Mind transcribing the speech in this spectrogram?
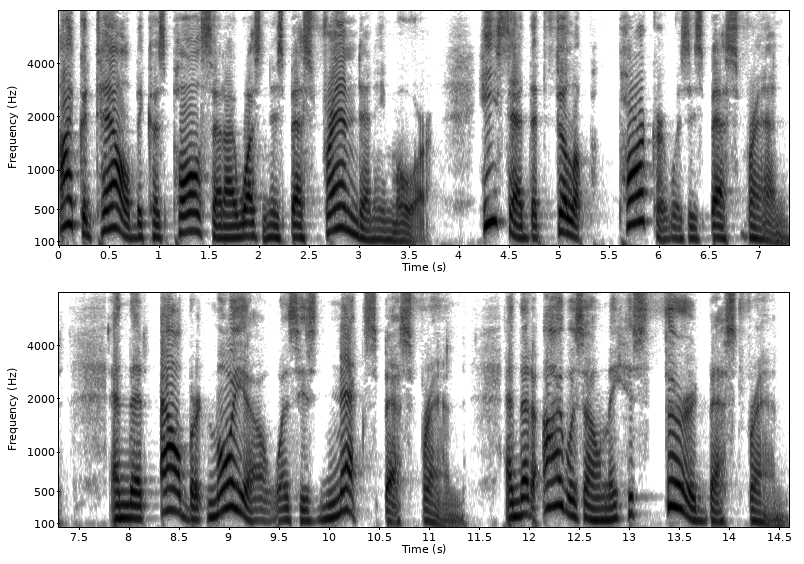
I could tell because Paul said I wasn't his best friend anymore. He said that Philip Parker was his best friend, and that Albert Moyo was his next best friend, and that I was only his third best friend.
